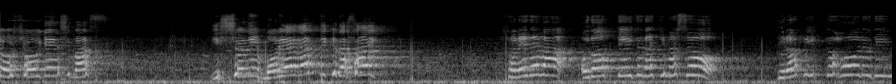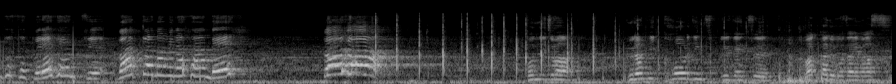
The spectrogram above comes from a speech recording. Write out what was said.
思を表現します。一緒に盛り上がってください。それでは踊っていただきましょう。グラフィックホールディングスプレゼンツワッカの皆さんです。どうぞ。こんにちは。グラフィックホールディングスプレゼンツワッカでございます。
